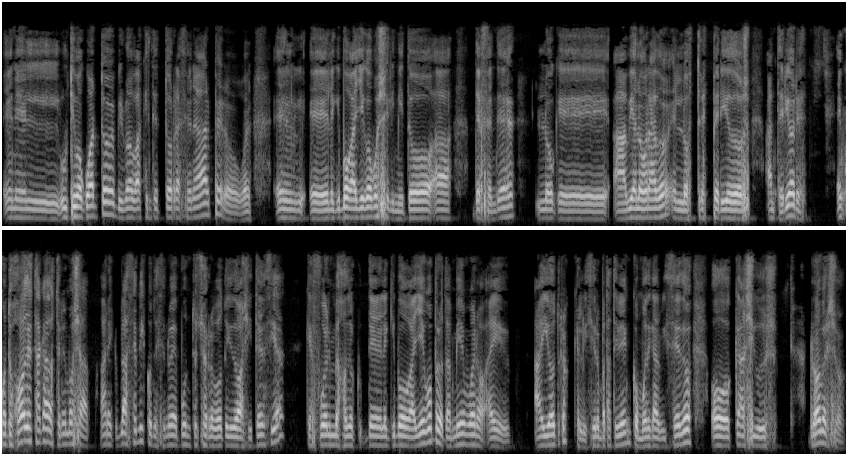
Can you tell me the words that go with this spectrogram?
En el último cuarto, el Bilbao Basket intentó reaccionar, pero bueno, el, equipo gallego pues, se limitó a defender lo que había logrado en los tres periodos anteriores. En cuanto a juegos destacados, tenemos a Arek Blazevic con 19.8 rebotes y 2 asistencias, que fue el mejor del, del equipo gallego, pero también, bueno, hay, hay otros que lo hicieron bastante bien, como Edgar Vicedo o Cassius Robertson.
